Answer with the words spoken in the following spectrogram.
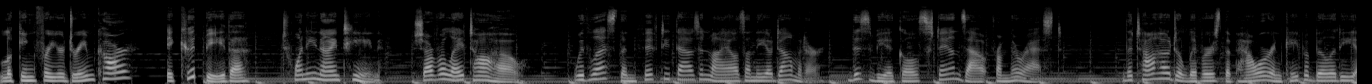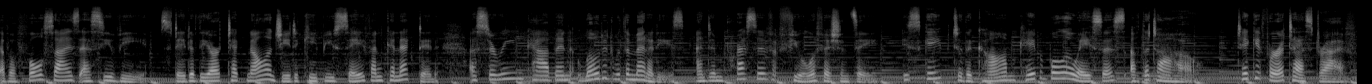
Looking for your dream car? It could be the 2019 Chevrolet Tahoe. With less than 50,000 miles on the odometer, this vehicle stands out from the rest. The Tahoe delivers the power and capability of a full-size SUV, state-of-the-art technology to keep you safe and connected, a serene cabin loaded with amenities, and impressive fuel efficiency. Escape to the calm, capable oasis of the Tahoe. Take it for a test drive.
